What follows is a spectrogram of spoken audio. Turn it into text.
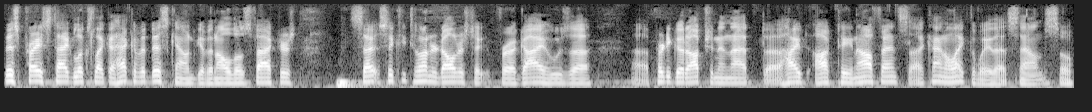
This price tag looks like a heck of a discount given all those factors. $6,200 for a guy who's a, a, pretty good option in that uh, high octane offense. I kind of like the way that sounds. So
